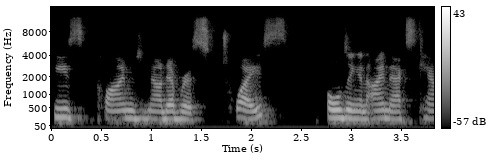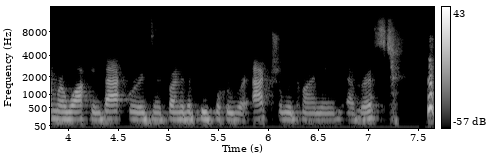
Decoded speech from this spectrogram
He's climbed Mount Everest twice, holding an IMAX camera walking backwards in front of the people who were actually climbing Everest.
